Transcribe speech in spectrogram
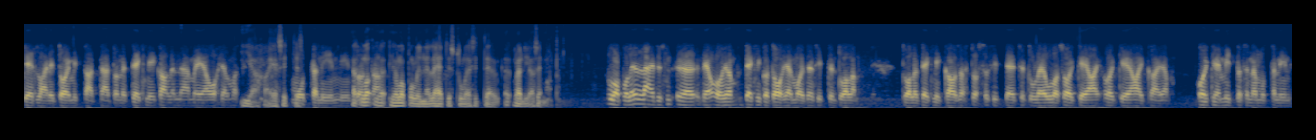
deadline toimittaa tämä tuonne tekniikalle nämä meidän ohjelmat. Jaha, ja, sitten, Mutta niin, niin, ja, tuota, ja, ja lopullinen lähetys tulee sitten radioasemalta. Lopullinen lähetys, ne ohjelma, teknikot ohjelmoi sen sitten tuolla, tuolla tekniikkaosastossa sitten, että se tulee ulos oikea, oikea aikaa ja oikein mittaisena, mutta niin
